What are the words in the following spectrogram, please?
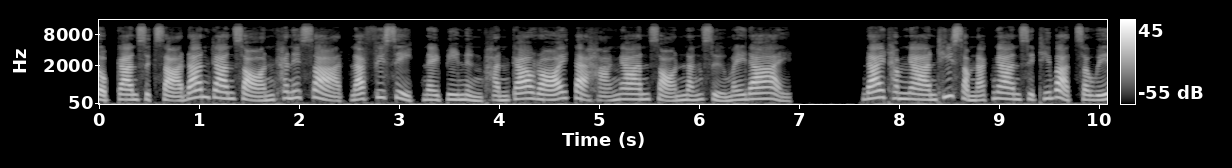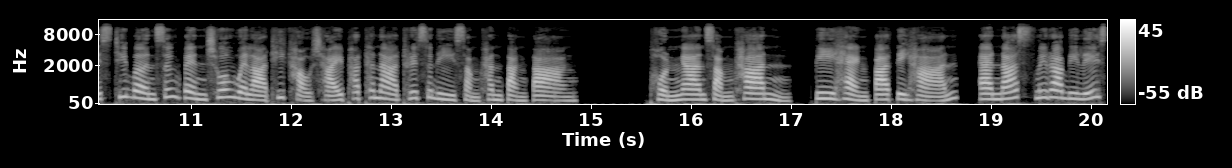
จบการศึกษาด้านการสอนคณิตศาสตร์ และฟิสิกส์ในปี 1900 แต่หางานสอนหนังสือไม่ได้ ได้ทำงานที่สำนักงานสิทธิบัตรสวิสที่เบิร์นซึ่งเป็นช่วงเวลาที่เขาใช้พัฒนาทฤษฎีสำคัญต่างๆ ผลงานสำคัญ ปีแห่งปาฏิหาริย์แอนนัสมิราบิลิส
